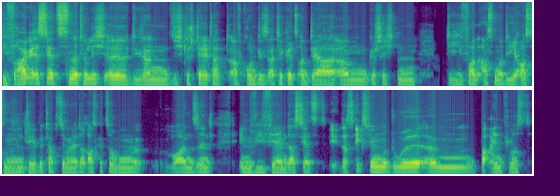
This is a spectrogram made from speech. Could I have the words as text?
die Frage ist jetzt natürlich, äh, die dann sich gestellt hat aufgrund dieses Artikels und der ähm, Geschichten, die von Asmodee aus dem Tabletop Simulator rausgezogen worden sind, inwiefern das jetzt das X-Wing-Modul ähm, beeinflusst.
